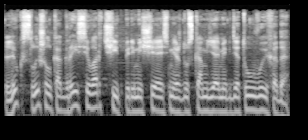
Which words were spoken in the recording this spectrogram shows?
Люк слышал, как Грейси ворчит, перемещаясь между скамьями где-то у выхода.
